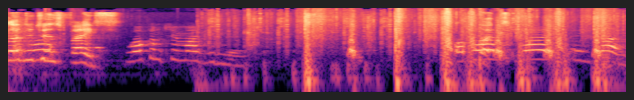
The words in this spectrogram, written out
I'm gonna do to his face. Welcome to my video. Oh, glad, glad, guys.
